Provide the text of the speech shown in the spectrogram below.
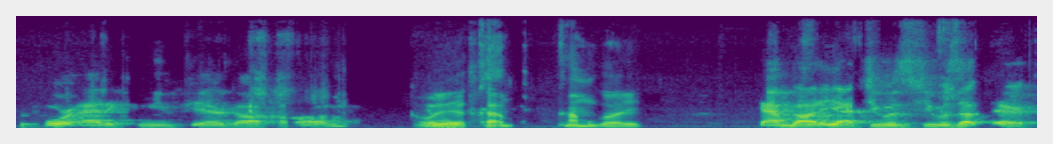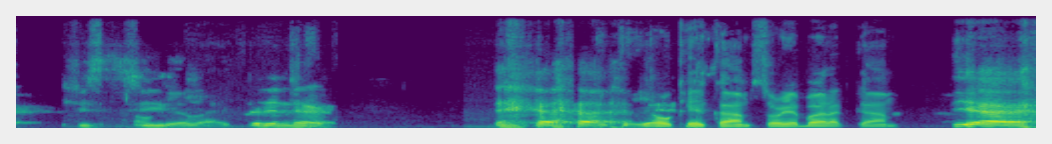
support at akeempierre.com. oh yeah, come come got it. Cam got it. Yeah, she was she was up there. She's she Okay, right. in there. Okay, okay, Cam. Sorry about that, Cam. Yeah,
